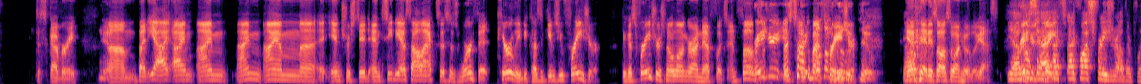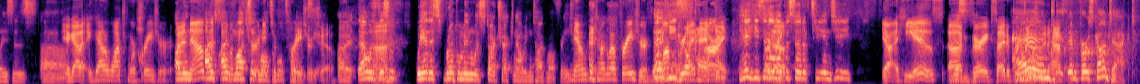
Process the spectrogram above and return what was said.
Discovery. yeah. Um, but yeah, I, I'm I'm I'm I am uh, interested, and CBS All Access is worth it purely because it gives you Frasier. Because Frasier is no longer on Netflix, and folks, Frasier. let's talk great. about It's Frasier. too. yeah, Oh. it is also on Hulu. Yes, Yeah, I was gonna Frasier's say I, great. I've, I've watched Frasier other places. Uh, you gotta you gotta watch more Frasier. I mean, and now I've, is I've watched it multiple times. Frasier yeah. show. All right, that was this. Uh, Was, we had to rope him in with Star Trek. Now we can talk about Frasier. Now we can talk about Frasier. Hey, on, he's- Real guys. All right. Hey, he's in an episode of TNG. Yeah, he is. Yes. I'm very excited for this And he's happen. in First Contact.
